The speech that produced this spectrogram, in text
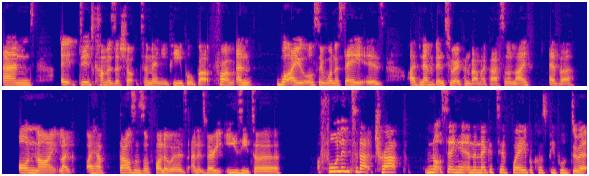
And it did come as a shock to many people. But from, and what I also want to say is, I've never been too open about my personal life ever. Online, like I have thousands of followers, and it's very easy to fall into that trap. I'm not saying it in a negative way because people do it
